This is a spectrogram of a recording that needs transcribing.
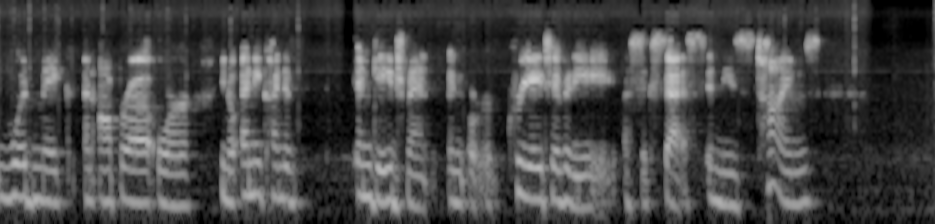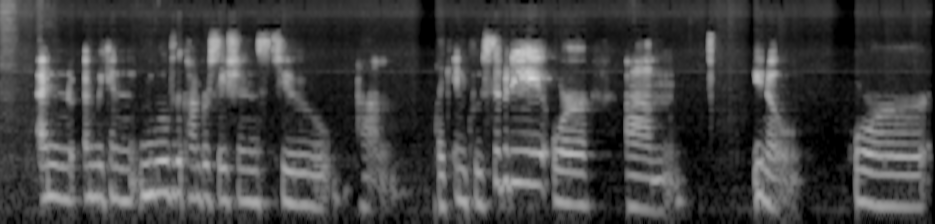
would make an opera or you know any kind of engagement in, or creativity a success in these times and and we can move the conversations to um, like inclusivity or um, you know or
